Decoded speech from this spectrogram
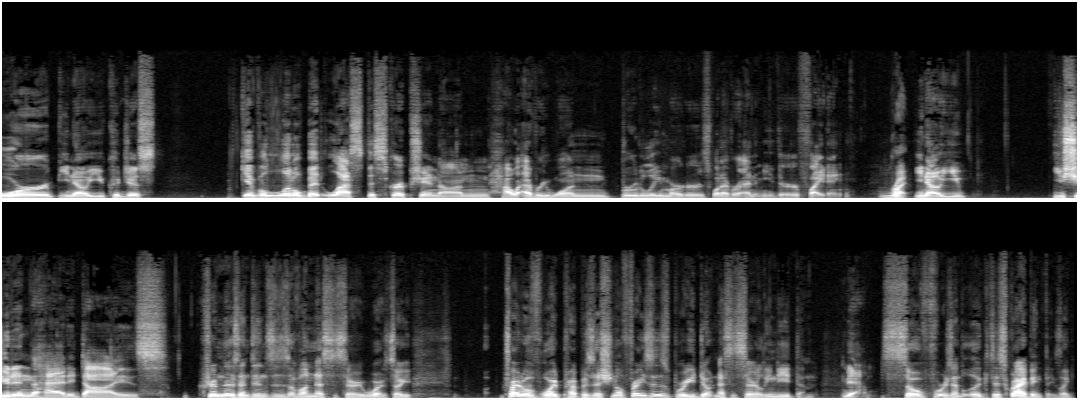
Or, you know, you could just give a little bit less description on how everyone brutally murders whatever enemy they're fighting. Right. You know, you you shoot it in the head, it dies. Trim the sentences of unnecessary words. So you try to avoid prepositional phrases where you don't necessarily need them. Yeah. So, for example, like describing things, like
